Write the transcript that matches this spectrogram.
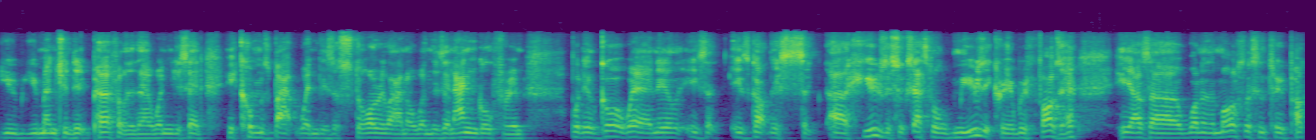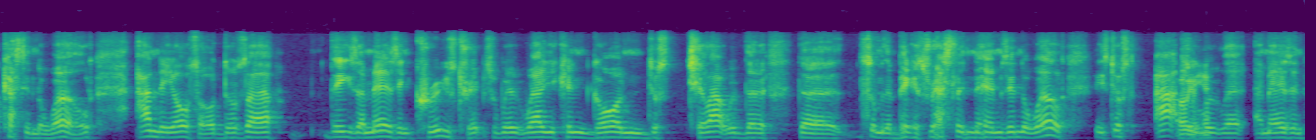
you you mentioned it perfectly there when you said he comes back when there's a storyline or when there's an angle for him. But he'll go away and he'll he's he's got this uh, hugely successful music career with Fozzy. He has uh, one of the most listened to podcasts in the world, and he also does uh, these amazing cruise trips where, where you can go and just chill out with the the some of the biggest wrestling names in the world. It's just absolutely amazing,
